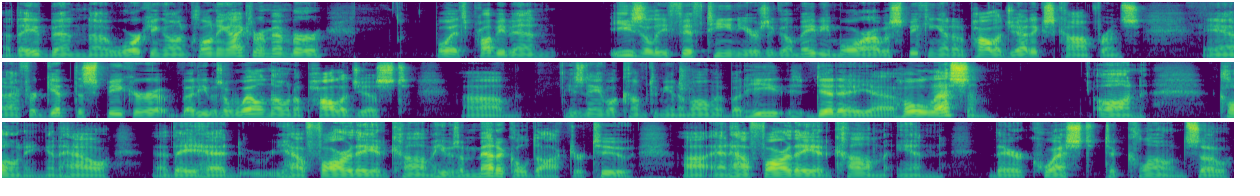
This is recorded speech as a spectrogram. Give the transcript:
uh, they've been uh, working on cloning. I can remember, boy, it's probably been easily 15 years ago, maybe more, I was speaking at an apologetics conference, and I forget the speaker, but he was a well known apologist. Um, his name will come to me in a moment, but he did a, a uh, whole lesson on cloning and how uh, they had how far they had come. He was a medical doctor too, uh, and how far they had come in their quest to clone. So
